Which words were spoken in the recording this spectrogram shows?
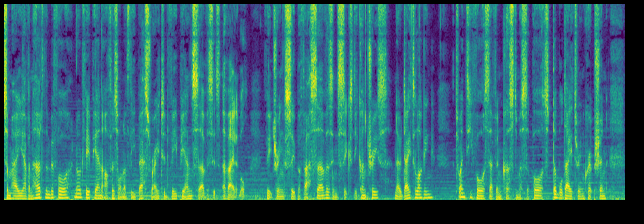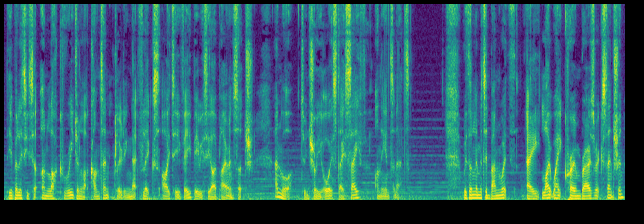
somehow you haven't heard of them before, NordVPN offers one of the best rated VPN services available, featuring super fast servers in 60 countries, no data logging, 24 7 customer support, double data encryption, the ability to unlock region lock content including Netflix, ITV, BBC iPlayer and such, and more to ensure you always stay safe on the internet with unlimited bandwidth, a lightweight Chrome browser extension,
